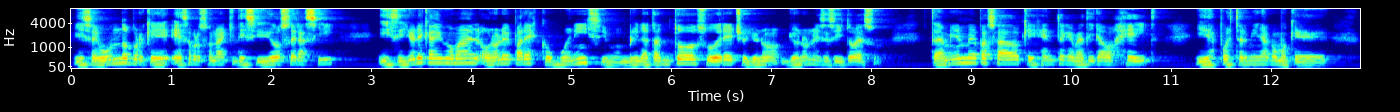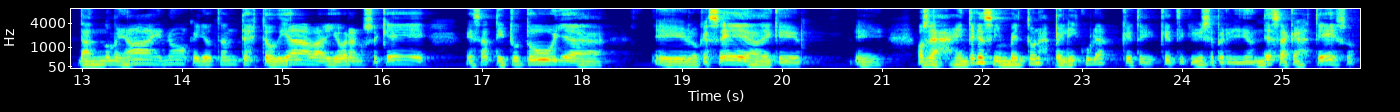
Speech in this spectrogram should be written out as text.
Y segundo, porque esa persona decidió ser así. Y si yo le caigo mal o no le parezco, buenísimo. Mira, está en todo su derecho. Yo no, yo no necesito eso. También me ha pasado que hay gente que me ha tirado hate y después termina como que dándome, ay, no, que yo antes te odiaba y ahora no sé qué. Esa actitud tuya, eh, lo que sea, de que. Eh, o sea, gente que se inventa unas películas que te, que te dice, pero ¿y de dónde sacaste eso?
